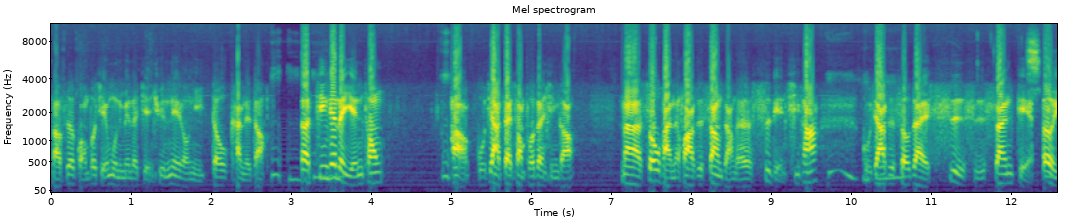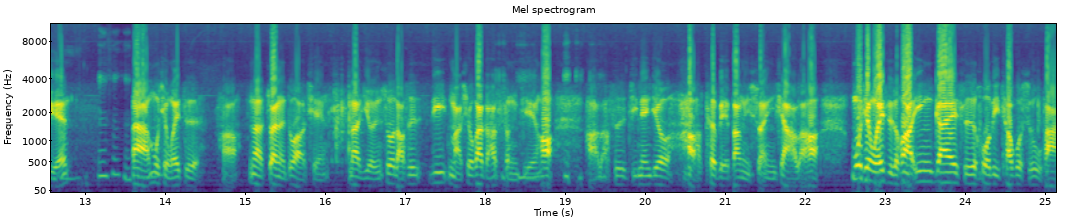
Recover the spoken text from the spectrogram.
老师的广播节目里面的简讯内容你都看得到。那今天的延通啊，股价再创破断新高。那收盘的话是上涨了四点七八，股价是收在四十三点二元。那目前为止，好，那赚了多少钱？那有人说老师立马修卡给他省钱哈。好，老师今天就好特别帮你算一下好了哈。目前为止的话，应该是获利超过十五趴。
